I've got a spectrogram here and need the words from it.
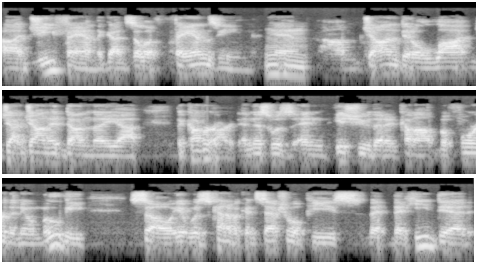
uh, G Fan, the Godzilla fanzine, mm-hmm. and um, John did a lot. John, John had done the uh, the cover art, and this was an issue that had come out before the new movie, so it was kind of a conceptual piece that that he did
